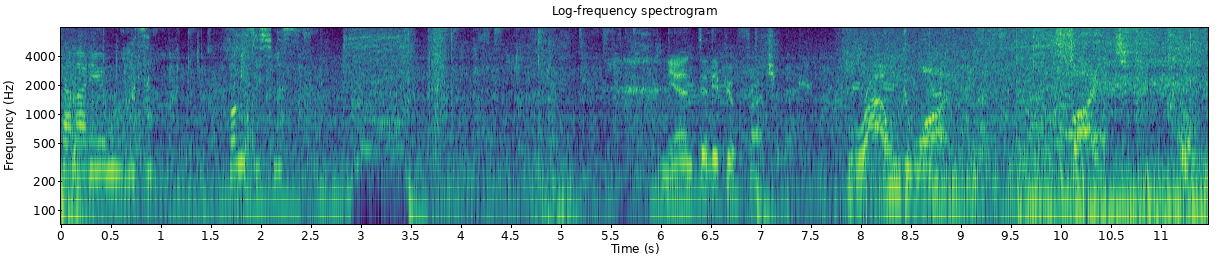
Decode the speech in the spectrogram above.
風間流の技お見せします Niente di più facile. Round one. Fight.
